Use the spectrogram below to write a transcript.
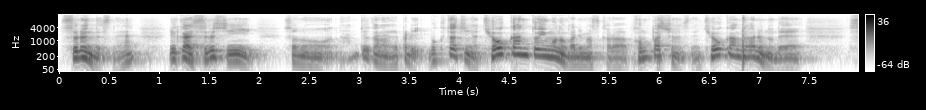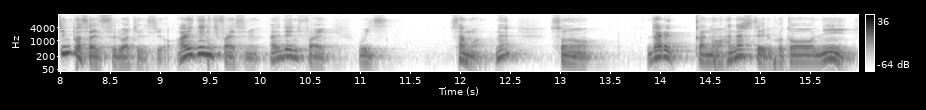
するんですね。理解するしその何て言うかなやっぱり僕たちには共感というものがありますからコンパッションですね。共感があるのでsympathize するわけですよ。 identify する。 identify with someone ね。その誰かの話していることに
